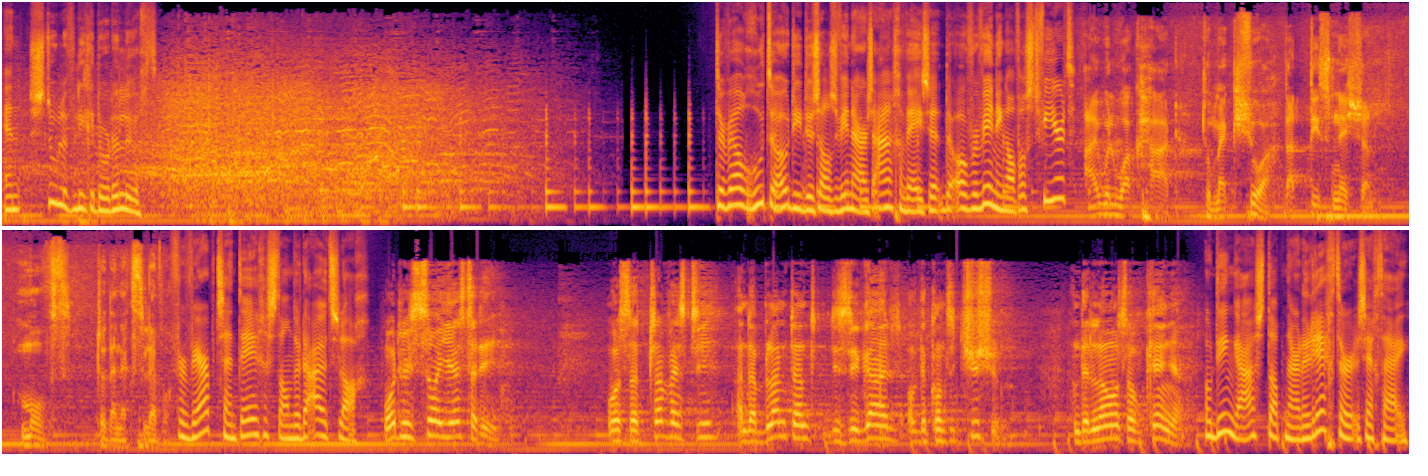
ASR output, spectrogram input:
en stoelen vliegen door de lucht. Terwijl Ruto, die dus als winnaar is aangewezen, de overwinning alvast viert. I will work hard to make sure that this nation moves to the next level. Verwerpt zijn tegenstander de uitslag. What we saw yesterday was a travesty and a blatant disregard of the constitution the laws of Kenya. Odinga stapt naar de rechter, zegt hij.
